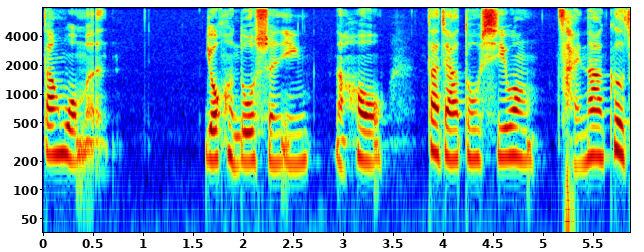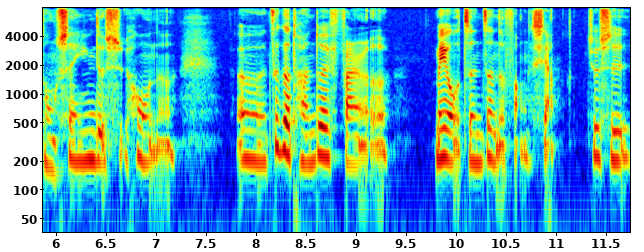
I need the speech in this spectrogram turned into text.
当我们有很多声音，然后大家都希望采纳各种声音的时候呢，呃，这个团队反而没有真正的方向。就是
